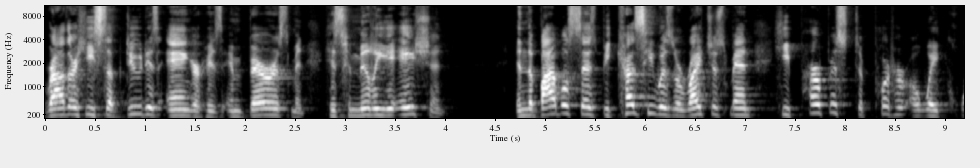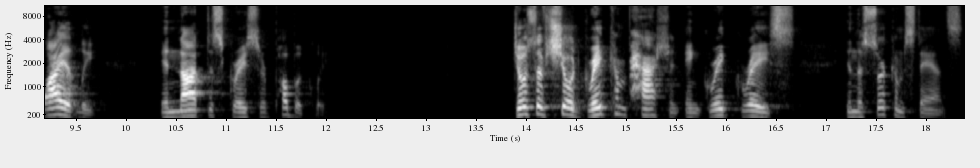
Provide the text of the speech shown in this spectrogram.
Rather, he subdued his anger, his embarrassment, his humiliation. And the Bible says, because he was a righteous man, he purposed to put her away quietly and not disgrace her publicly. Joseph showed great compassion and great grace in the circumstance,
